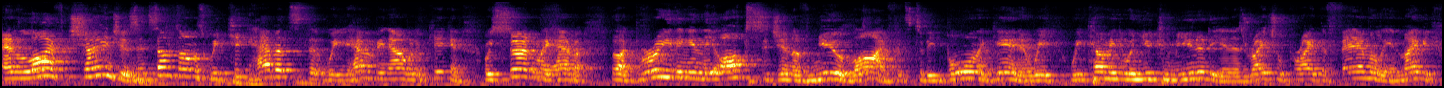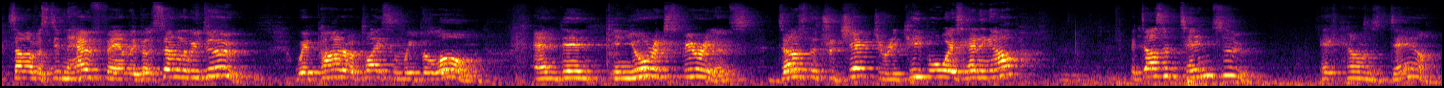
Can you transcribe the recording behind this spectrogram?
And life changes, and sometimes we kick habits that we haven't been able to kick, and we certainly have a, like breathing in the oxygen of new life. It's to be born again, and we, we come into a new community. And as Rachel prayed, the family, and maybe some of us didn't have family, but suddenly we do. We're part of a place and we belong. And then, in your experience, does the trajectory keep always heading up? It doesn't tend to, it comes down.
